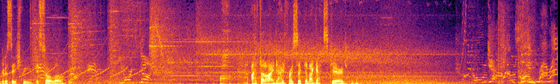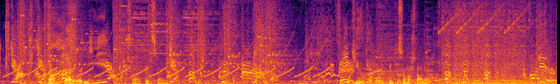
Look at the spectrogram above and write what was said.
Look at his HP. It's so low. You're. I thought I died for a second. I got scared. Oh my god, already? That's not a good sign. Thank you. Thank you so much, Donald. Fire.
